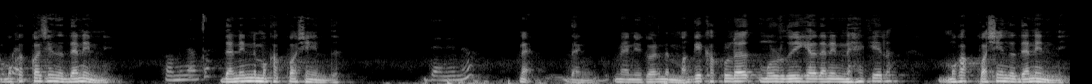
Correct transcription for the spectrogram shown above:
මොකක් වශයෙන්ද දැනෙන්නේ? වහන්සේ දැනෙන්නේ මොකක් වශයෙන්ද? දැනෙන නෑ දැන් කියන්නේ දැන් මගේ කකුල මුරුදුයි කියලා දැනෙන්නේ නැහැ කියලා. මොකක් වශයෙන්ද දැනෙන්නේ?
